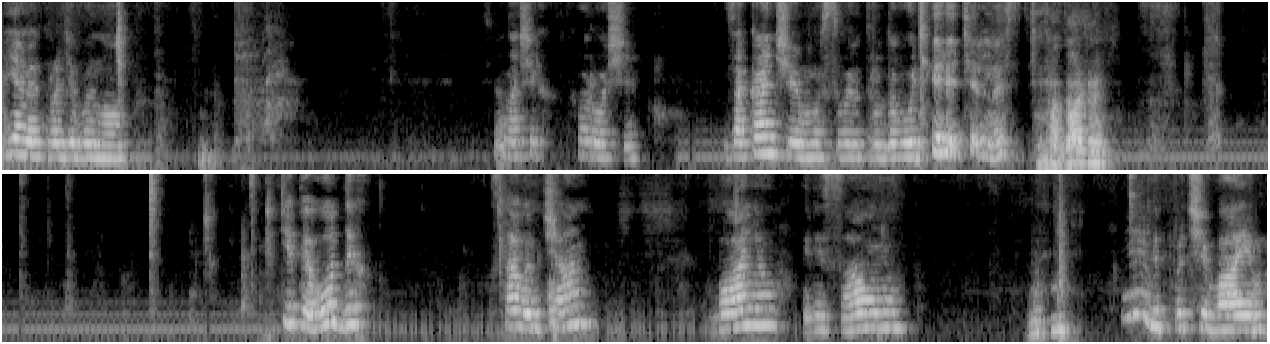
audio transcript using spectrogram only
П'ємо як вроді вино. Це наші хороші. Заканчуємо ми свою трудову діяльність. Ну, Тільки отдих, ставимо чан, баню або сауну Мгм. і відпочиваємо.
